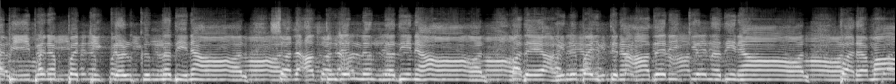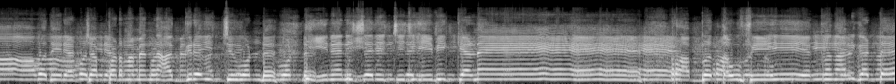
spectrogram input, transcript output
ഹബീബിനെ പറ്റി കേൾക്കുന്നതിനാൽ സ്വലാത്തു ചൊല്ലുന്നതിനാൽ അതേ അഹിൽ ബൈത്തിനെ ആദരിക്കുന്നതിനാൽ പരമാവധി രക്ഷപ്പെടണമെന്ന് ആഗ്രഹിച്ചുകൊണ്ട് ദീനനുസരിച്ച് ജീവിക്കണേ. റബ്ബ് തൗഫീഖ് നൽകട്ടെ.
